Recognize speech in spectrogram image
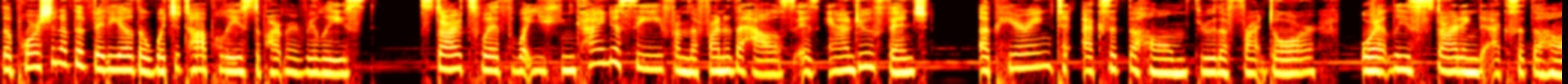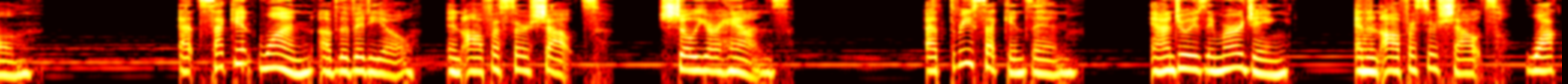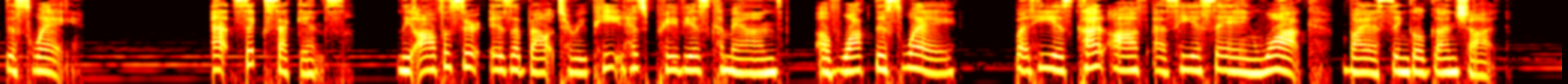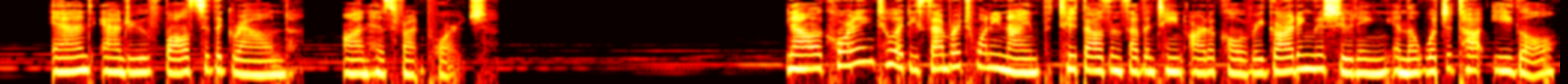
The portion of the video the Wichita Police Department released starts with what you can kind of see from the front of the house is Andrew Finch appearing to exit the home through the front door, or at least starting to exit the home. At second one of the video, an officer shouts, Show your hands. At three seconds in, Andrew is emerging and an officer shouts, Walk this way. At six seconds, the officer is about to repeat his previous command of walk this way, but he is cut off as he is saying walk by a single gunshot. And Andrew falls to the ground on his front porch. Now, according to a December 29, 2017 article regarding the shooting in the Wichita Eagle,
